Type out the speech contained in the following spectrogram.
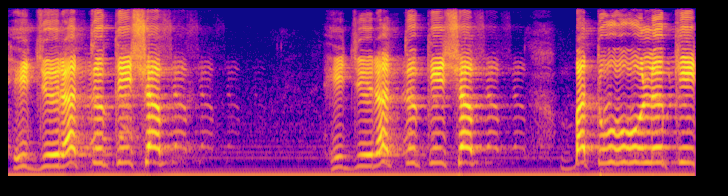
हिजरत की शब हिजरत की शब बतूल की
